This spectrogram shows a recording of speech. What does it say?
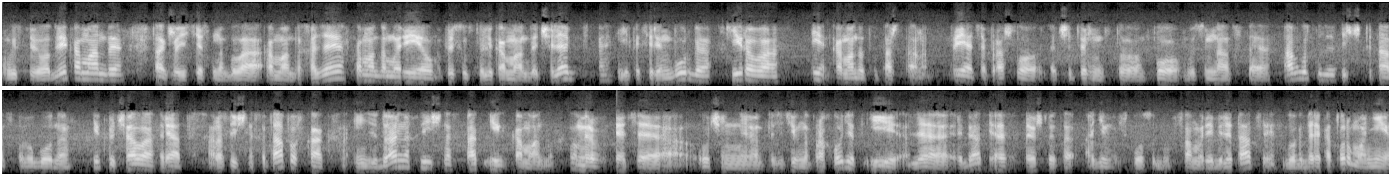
выставила две команды. Также, естественно, была команда хозяев, команда Мариэл. Присутствовали команды Челябинска, Екатеринбурга, Кирова, и команда Татарстана. Мероприятие прошло от 14 по 18 августа 2015 года и включало ряд различных этапов, как индивидуальных личных, так и командных. Мероприятие очень позитивно проходит, и для ребят я считаю, что это один из способов самореабилитации, благодаря которому они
